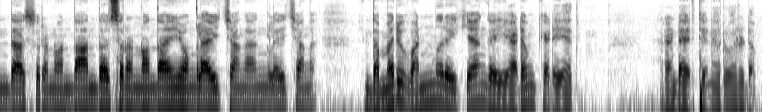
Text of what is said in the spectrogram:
இந்த அசுரன் வந்தான் அந்த அசுரன் வந்தான் இவங்களை அழிச்சாங்க அவங்கள அழிச்சாங்க. இந்த மாதிரி வன்முறைக்கு அங்கே இடம் கிடையாது. ரெண்டாயிரத்தி ஐநூறு வருடம்.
